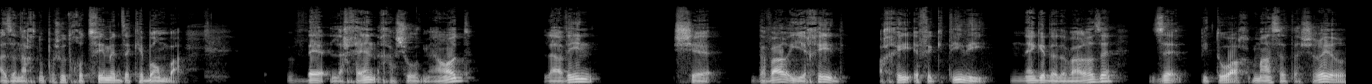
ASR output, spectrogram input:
אז אנחנו פשוט חוטפים את זה כבומבה. ולכן חשוב מאוד להבין שדבר יחיד הכי אפקטיבי נגד הדבר הזה, זה פיתוח מסת השריר,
